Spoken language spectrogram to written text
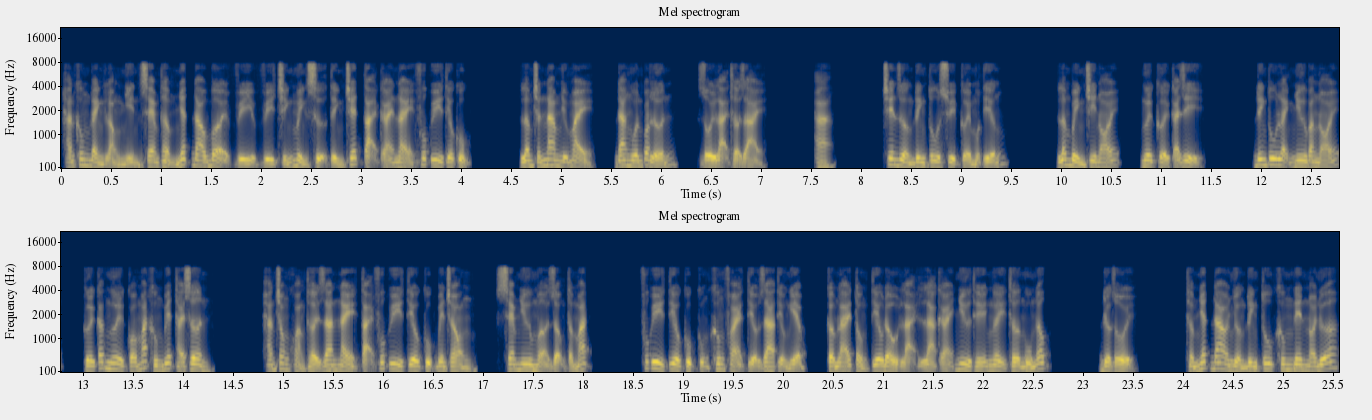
hắn không đành lòng nhìn xem thẩm nhất đao bởi vì vì chính mình sự tình chết tại cái này phúc uy tiêu cục. Lâm trấn nam nhữ mày, đang muốn quát lớn, rồi lại thở dài. A! Trên giường đinh tu suy cười một tiếng. Lâm bình chi nói, ngươi cười cái gì? Đinh tu lạnh như băng nói, cười các ngươi có mắt không biết thái sơn hắn trong khoảng thời gian này tại phúc uy tiêu cục bên trong, xem như mở rộng tầm mắt. Phúc uy tiêu cục cũng không phải tiểu gia tiểu nghiệp, cầm lái tổng tiêu đầu lại là cái như thế ngây thơ ngu ngốc. Được rồi. Thẩm nhất đao nhường đình tu không nên nói nữa,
